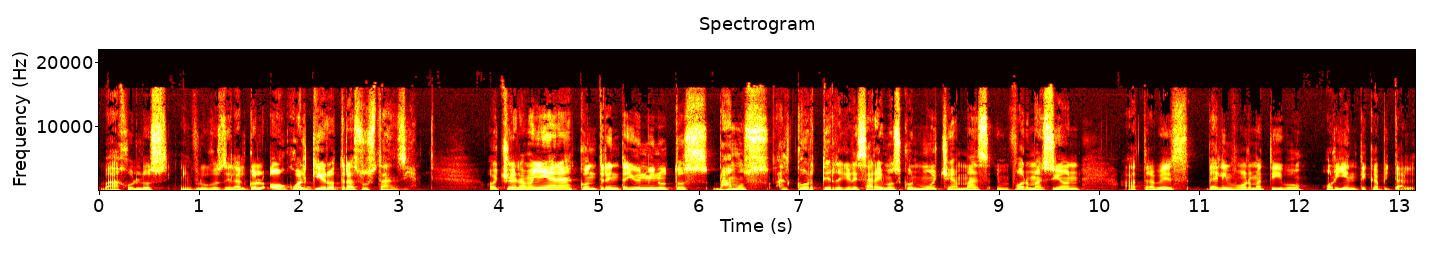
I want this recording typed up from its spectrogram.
bajo los influjos del alcohol o cualquier otra sustancia. 8 de la mañana con 31 minutos, vamos al corte y regresaremos con mucha más información a través del informativo Oriente Capital.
